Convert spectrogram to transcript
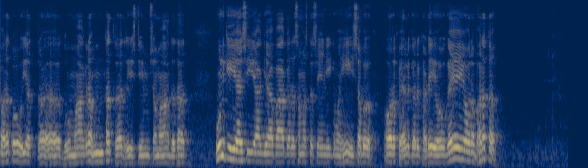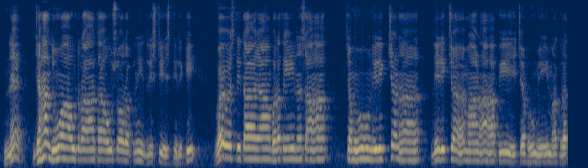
भरतो यत्र धूमाग्रम तत्र दृष्टिम समादधत। उनकी ऐसी आज्ञा पाकर समस्त सैनिक वहीं सब और फैलकर खड़े हो गए और भरत ने जहाँ धुआँ उठ रहा था, उस और अपनी दृष्टि स्थिर की। व्यवस्थिताया भरतेन सा चमु निरीक्षण निरीक्षमाणापि च भूमिमग्रत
